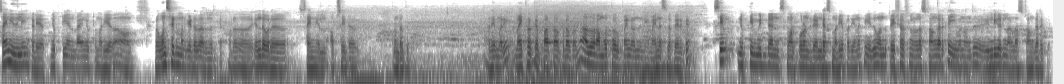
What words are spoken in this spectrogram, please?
சைன் இதுலேயும் கிடையாது. நிஃப்டி அண்ட் பேங்க் நிஃப்டி மாதிரியே தான் ஒரு ஒன் சைடு மார்க்கெட்டாக தான் இருந்திருக்கு. ஒரு எந்த ஒரு சைன் இல்லை அப் சைடு பண்ணுறதுக்கு அதே மாதிரி மைக்ரோ கேப் பார்த்தா கூட வந்து அது ஒரு ஐம்பத்தோரு பாயிண்ட் வந்து நீங்கள் மைனஸில் போயிருக்கு. Same Nifty mid and small four hundred index மாதிரியே பார்த்தீங்கன்னாக்கா இதுவும் வந்து ப்ரைஸ் நல்லா ஸ்ட்ராங்காக இருக்குது ஈவன் வந்து இண்டிகேட்டர் நல்லா ஸ்ட்ராங்காக இருக்குது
